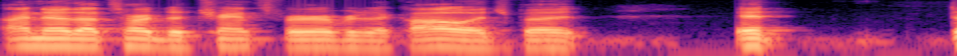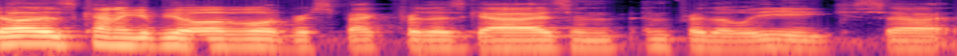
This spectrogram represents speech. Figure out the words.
I know that's hard to transfer over to college, but it does kind of give you a level of respect for those guys and, and for the league. So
